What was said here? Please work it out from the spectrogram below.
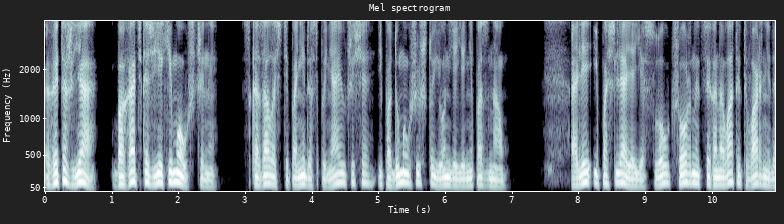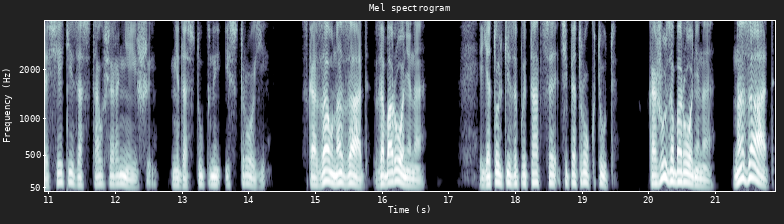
Гэта ж я багацька з ехімоўшчыны сказала сцепаніда спыняючыся і падумаўшы што ён яе не пазнаў. Але і пасля яе слоў чорны цыганаваты твар недасекі застаўся ранейшы недаступны і строгі. Сказаў назад забаронена! Я толькі запытацца ці пятрок тут? Кажу забаронена! Назад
